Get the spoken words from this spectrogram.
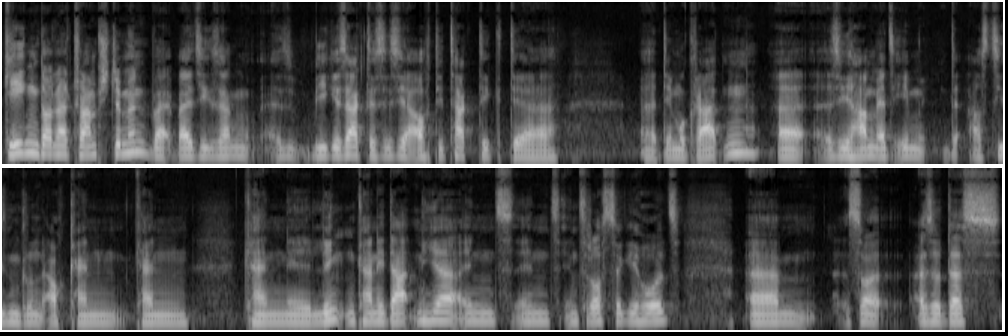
gegen Donald Trump stimmen, weil, weil sie sagen, also wie gesagt, das ist ja auch die Taktik der äh, Demokraten. Äh, sie haben jetzt eben aus diesem Grund auch keinen kein, keine linken Kandidaten hier ins, ins, ins Roster geholt. Ähm, so, also dass,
